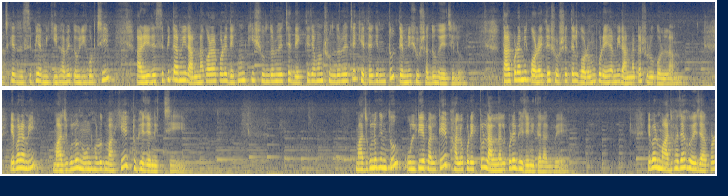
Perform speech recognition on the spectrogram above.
আজকের রেসিপি আমি কীভাবে তৈরি করছি। আর এই রেসিপিটা আমি রান্না করার পরে দেখুন কি সুন্দর হয়েছে দেখতে যেমন সুন্দর হয়েছে খেতে কিন্তু তেমনি সুস্বাদু হয়েছিল। তারপর আমি কড়াইতে সর্ষের তেল গরম করে আমি রান্নাটা শুরু করলাম। এবার আমি মাছগুলো নুন হলুদ মাখিয়ে একটু ভেজে নিচ্ছি। মাছগুলো কিন্তু উল্টিয়ে পাল্টিয়ে ভালো করে একটু লাল লাল করে ভেজে নিতে লাগবে। এবার মাছ ভাজা হয়ে যাওয়ার পর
